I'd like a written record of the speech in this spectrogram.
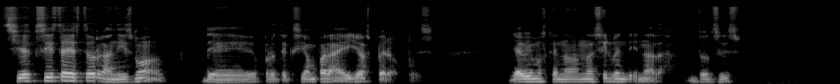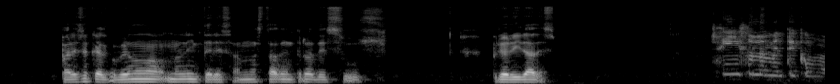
sí existe este organismo de protección para ellos, pero pues ya vimos que no, no sirven de nada. Entonces, parece que al gobierno no, le interesa, no está dentro de sus prioridades. Sí, solamente como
